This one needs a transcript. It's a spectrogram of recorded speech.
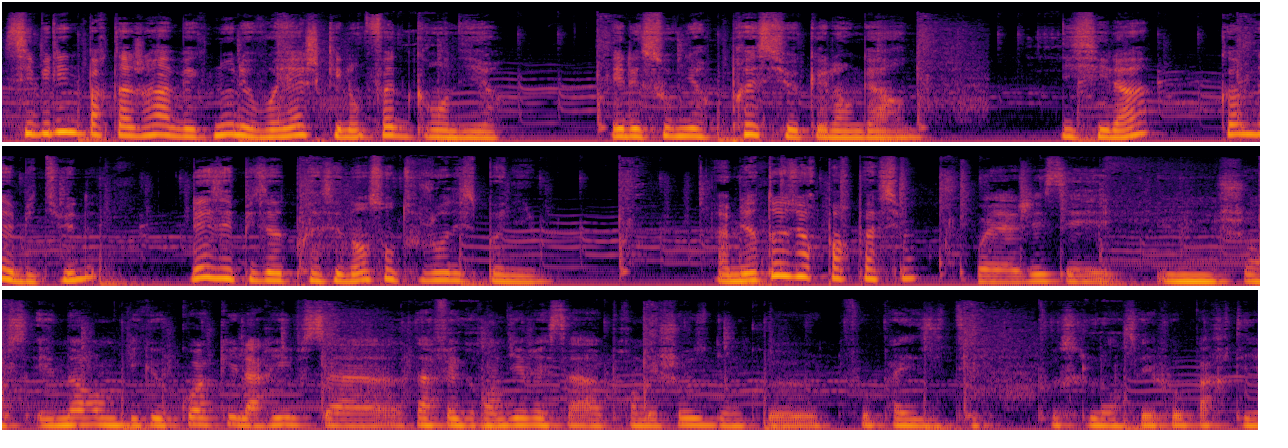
Sibylline partagera avec nous les voyages qui l'ont fait grandir et les souvenirs précieux qu'elle en garde. D'ici là, comme d'habitude, les épisodes précédents sont toujours disponibles. À bientôt sur Par Passion. Voyager, c'est une chance énorme et que quoi qu'il arrive, ça, fait grandir et ça apprend des choses, donc euh, faut pas hésiter. Faut se lancer, faut partir.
